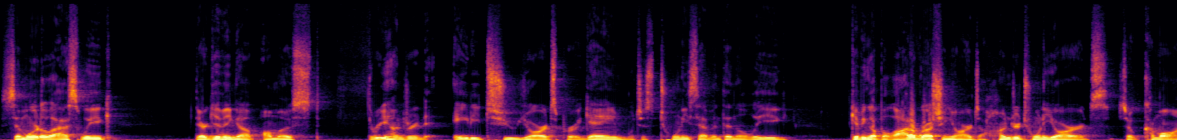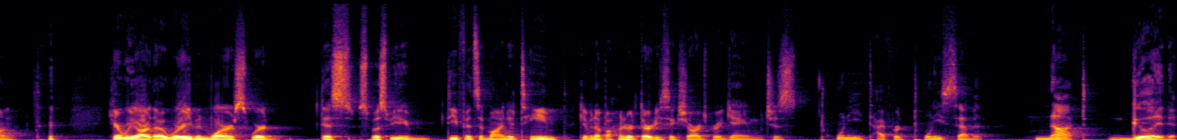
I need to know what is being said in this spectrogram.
Similar to last week, they're giving up almost 382 yards per game, which is 27th in the league. Giving up a lot of rushing yards, 120 yards. So come on. Here we are, though. We're even worse. We're this supposed to be a defensive minded team, giving up 136 yards per game, which is 20 tied for 27th. Not good.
